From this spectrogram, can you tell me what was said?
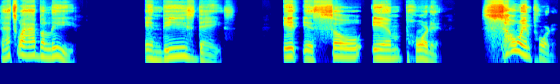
That's why I believe in these days, it is so important, so important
